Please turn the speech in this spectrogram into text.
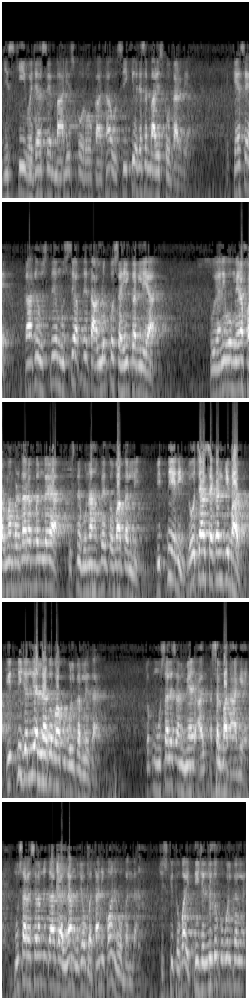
جس کی وجہ سے بارش کو روکا تھا، اسی کی وجہ سے بارش کو اتار دیا۔ کیسے؟ کہا کہ اس نے مجھ سے اپنے تعلق کو صحیح کر لیا۔ وہ یعنی وہ میرا فرما بردار اب بن گیا۔ اس نے گناہ پہ توبہ کر لی۔ اتنی نہیں دو چار سیکنڈ کی بات۔ اتنی جلدی اللہ توبہ قبول کر لیتا ہے۔ تو موسا علیہ السلام، میں اصل بات آگے ہے۔ موسا علیہ السلام نے کہا کہ اللہ مجھے وہ بتا نہیں کون ہے وہ بندہ؟ جس کی توبہ اتنی جلدی تو قبول کر لے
